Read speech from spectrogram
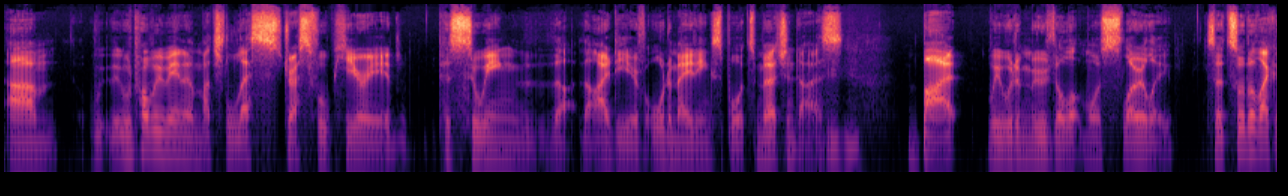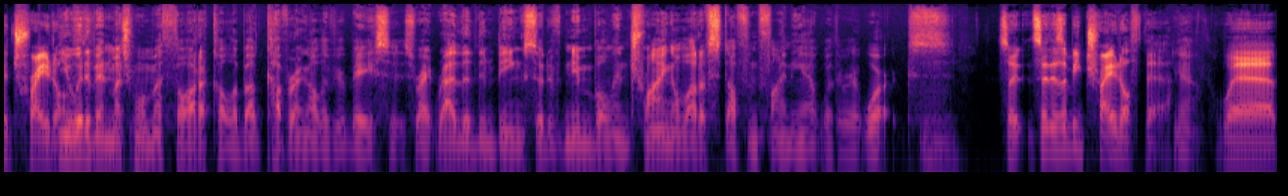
um, it would probably be in a much less stressful period pursuing the, the idea of automating sports merchandise. Mm-hmm. But we would have moved a lot more slowly. So it's sort of like a trade off. You would have been much more methodical about covering all of your bases, right? Rather than being sort of nimble and trying a lot of stuff and finding out whether it works. Mm. So, so there's a big trade off there. Yeah. Where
